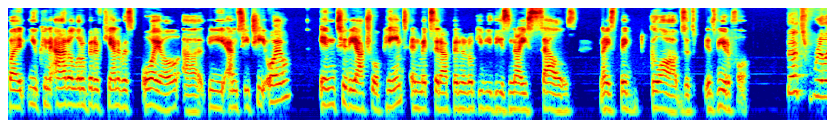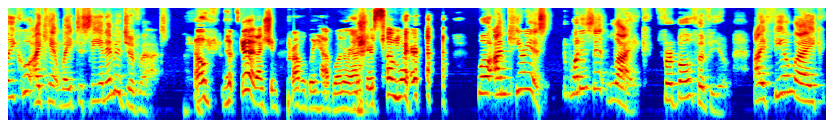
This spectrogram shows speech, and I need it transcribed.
but you can add a little bit of cannabis oil, uh, the MCT oil, into the actual paint and mix it up, and it'll give you these nice cells, nice big globs. It's it's beautiful. That's really cool. I can't wait to see an image of that. Oh, that's good. I should probably have one around here somewhere. well, I'm curious, what is it like for both of you? I feel like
